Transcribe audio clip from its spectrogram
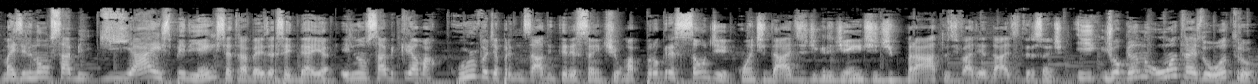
mas ele não sabe guiar a experiência através dessa ideia. Ele não sabe criar uma curva de aprendizado interessante, uma progressão de quantidades de ingredientes, de pratos e variedades interessante. E jogando um atrás do outro,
